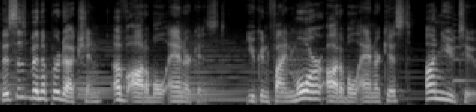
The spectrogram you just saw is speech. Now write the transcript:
This has been a production of Audible Anarchist. You can find more Audible Anarchist on YouTube.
